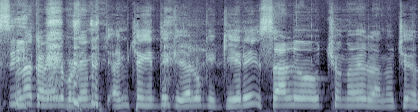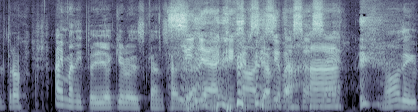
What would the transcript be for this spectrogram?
Sí. Una caminata, porque hay, mucha- hay mucha gente que ya lo que quiere sale 8 o 9 de la noche del trabajo. Ay, manito, yo ya quiero descansar. Sí, ya, ¿qué No, ejercicio vas a hacer? No, de-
